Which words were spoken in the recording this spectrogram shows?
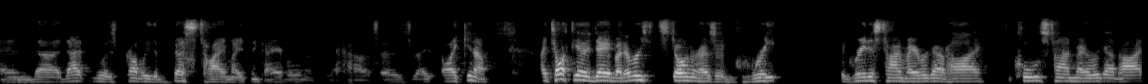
and uh, that was probably the best time I think I ever went up to the house. I was like, you know, I talked the other day about every stoner has a great, the greatest time I ever got high, the coolest time I ever got high.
